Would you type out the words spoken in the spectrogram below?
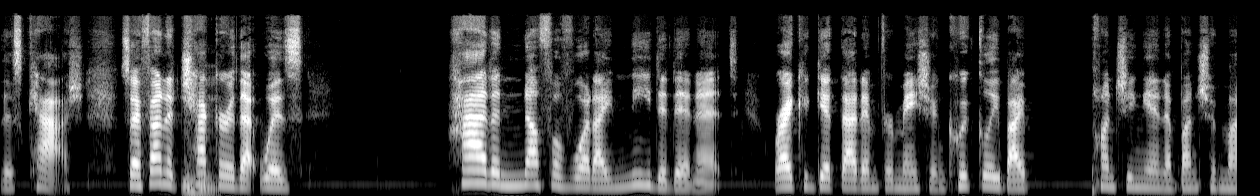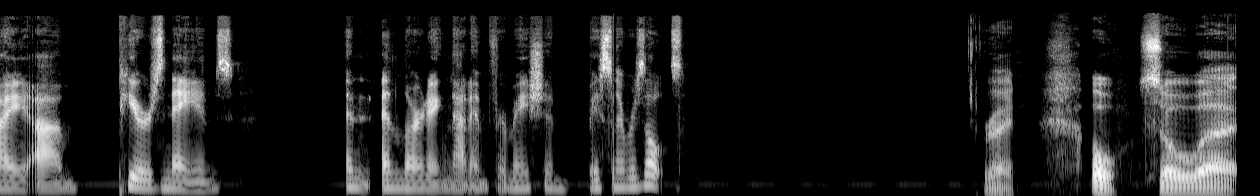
this cache? So I found a checker that was had enough of what I needed in it where I could get that information quickly by punching in a bunch of my um, peers' names and, and learning that information based on the results. Right. Oh, so uh,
